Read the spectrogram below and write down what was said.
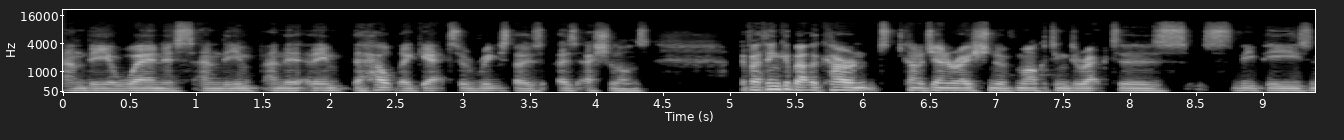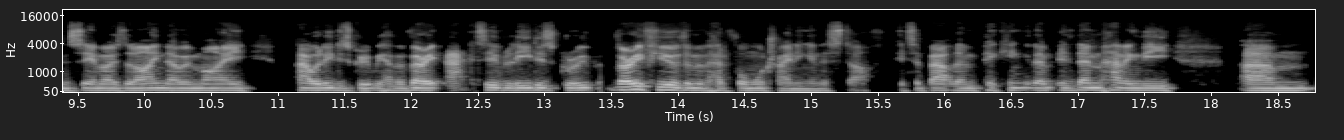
and the awareness and the and the, the, help they get to reach those, those echelons if I think about the current kind of generation of marketing directors, VPs, and CMOs that I know in my our leaders group, we have a very active leaders group. Very few of them have had formal training in this stuff. It's about them picking them, them having the um,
